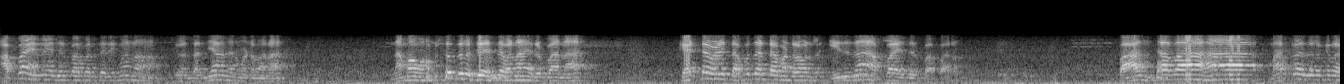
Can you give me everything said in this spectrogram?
அப்பா என்ன எதிர்பார்ப்பாரு தெரியுமா? நான் இவன் சந்தியாவந்தன் பண்ணுவானா நம்ம வம்சத்துல சேர்ந்தவனா இருப்பானா? கெட்ட வழி தப்பு தண்டா பண்றவன் இதுதான் அப்பா எதிர்பார்ப்பாராம். பாந்தவாக மக்கள் இருக்கிற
